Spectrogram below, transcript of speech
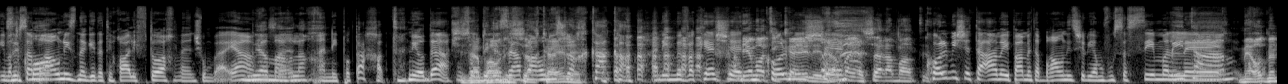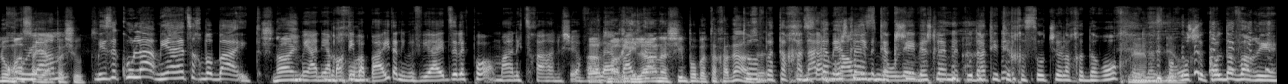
אם זה את עושה כמו- בראוניז נגיד, את יכולה לפתוח ואין שום בעיה. מי אמר לך? אני פותחת, אני יודעת. שזה אבל בגלל הבראוניס זה שלך הבראוניס כאלה. שלך קקה. אני מבקשת אני אמרתי מכל מי ש... כאלה, למה ישר אמרת? כל מי שטעם אי פעם את הבראוניז שלי המבוססים על... מי אה, טעם? מאוד מנומס היה פשוט. מי זה כולם? מי היה צריך בבית? שניים. מי- אני אמרתי נכון. בבית, אני מביאה את זה לפה, מה אני צריכה, שיבואו את אליי מרעילה הביתה? אנשים פה בתחנה. טוב, זה- בתחנה זה גם יש בראוניז להם, מעולה. תקשיב, יש להם נקודת התייחסות של החדר אוכל, אז ברור שכל דבר יהיה.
